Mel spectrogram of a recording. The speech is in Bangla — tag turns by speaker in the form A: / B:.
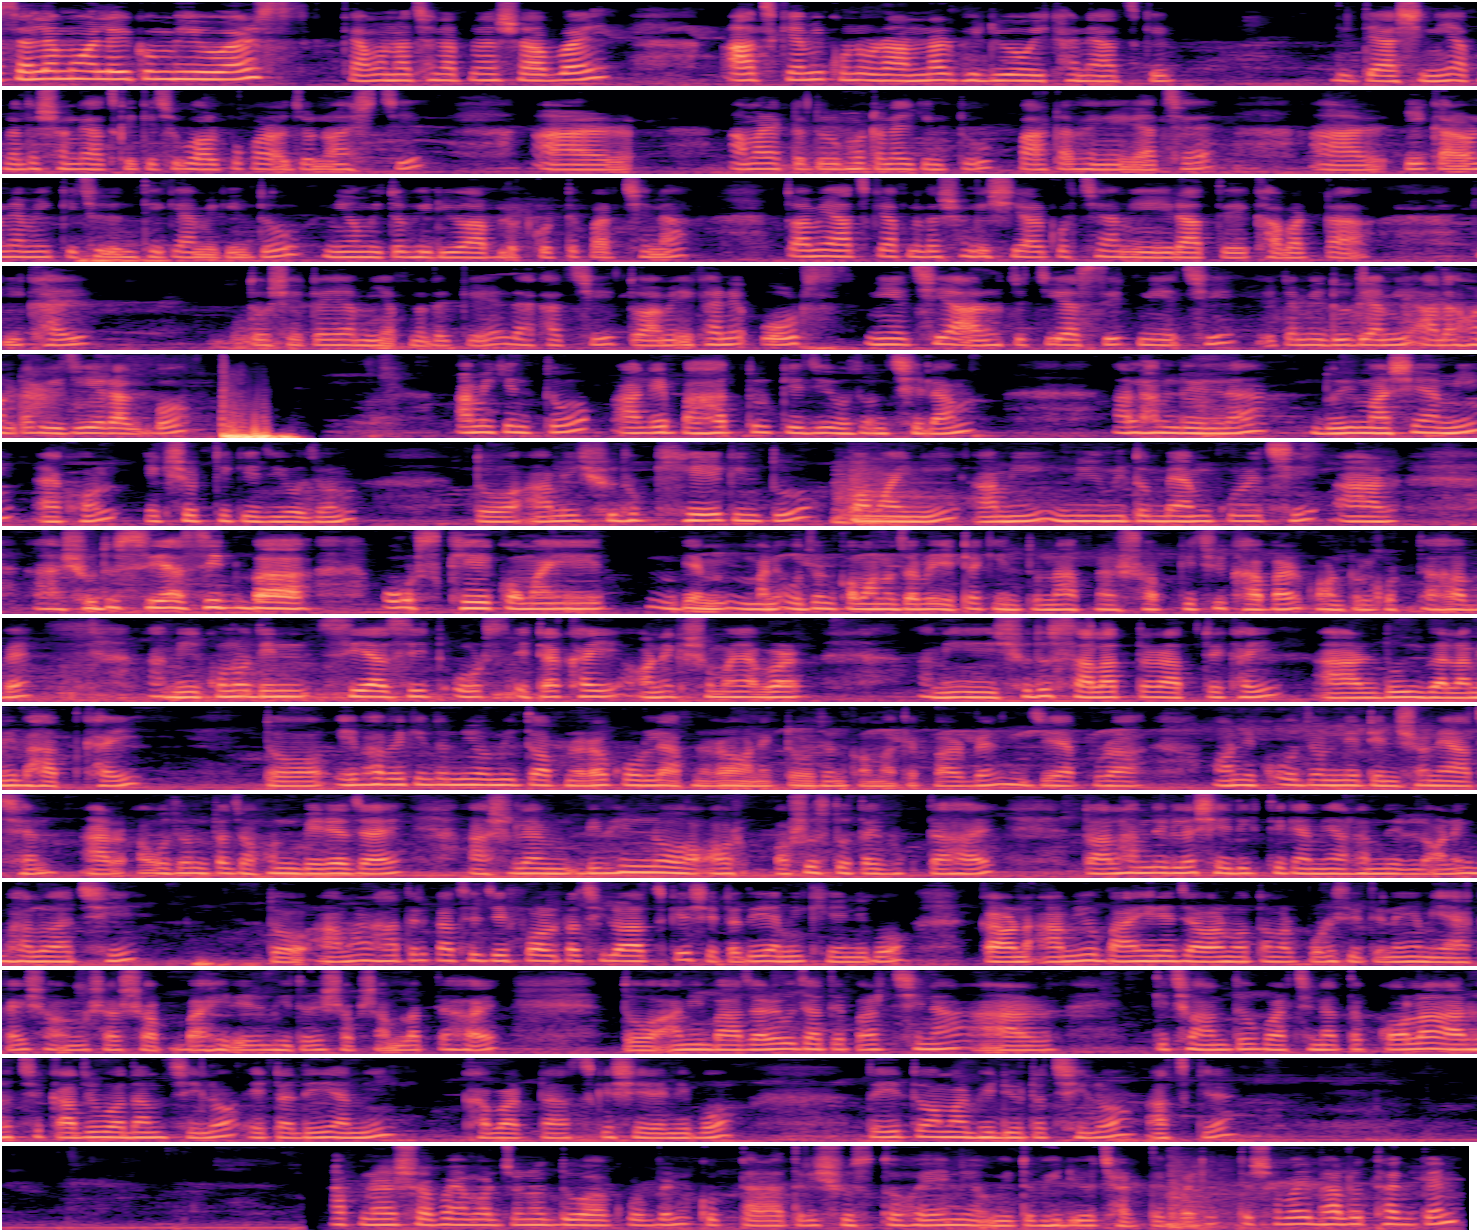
A: আসসালামু আলাইকুম ভিউয়ার্স, কেমন আছেন আপনারা সবাই? আজকে আমি কোনো রান্নার ভিডিও এখানে আজকে দিতে আসিনি, আপনাদের সঙ্গে আজকে কিছু গল্প করার জন্য আসছি। আর আমার একটা দুর্ঘটনায় কিন্তু পাটা ভেঙে গেছে, আর এই কারণে আমি কিছুদিন থেকে আমি কিন্তু নিয়মিত ভিডিও আপলোড করতে পারছি না। তো আমি আজকে আপনাদের সঙ্গে শেয়ার করছি, আমি রাতে খাবারটা কী খাই তো সেটাই আমি আপনাদেরকে দেখাচ্ছি। তো আমি এখানে ওটস নিয়েছি আর হচ্ছে চিয়া সিড নিয়েছি। এটা আমি দুধে আমি আধা ঘণ্টা ভিজিয়ে রাখব। আমি কিন্তু আগে বাহাত্তর কেজি ওজন ছিলাম। আলহামদুলিল্লাহ, দুই মাসে আমি এখন একষট্টি কেজি ওজন। তো আমি শুধু খেয়ে কিন্তু কমাইনি, আমি নিয়মিত ব্যায়াম করেছি। আর শুধু সিয়াসিড বা ওটস খেয়ে কমাই মানে ওজন কমানো যাবে, এটা কিন্তু না। আপনার সব কিছুই খাবার কন্ট্রোল করতে হবে। আমি কোনো দিন সিয়াসিড ওটস এটা খাই। অনেক সময় আবার আমি শুধু সালাদটা রাত্রে খাই আর দুই বেলা আমি ভাত খাই। তো এভাবে কিন্তু নিয়মিত আপনারা করলে আপনারা অনেকটা ওজন কমাতে পারবেন, যে আপনারা অনেক ওজন নিয়ে টেনশনে আছেন। আর ওজনটা যখন বেড়ে যায়, আসলে বিভিন্ন অসুস্থতায় ভুগতে হয়। তো আলহামদুলিল্লাহ সেই দিক থেকে আমি আলহামদুলিল্লাহ অনেক ভালো আছি। তো আমার হাতের কাছে যে ফলটা ছিল আজকে সেটা দিয়ে আমি খেয়ে নিব। কারণ আমিও বাইরে যাওয়ার মতো আমার পরিস্থিতি নেই। আমি একাই সংসার সব বাহিরের ভিতরে সব সামলাতে হয়। তো আমি বাজারেও যেতে পারছি না আর কিছু আনতেও পারছি না। তো কলা আর হচ্ছে কাজু বাদাম ছিল, এটা দিয়ে আমি খাবারটা আজকে সেরে নিব। তো এই তো আমার ভিডিওটা ছিল আজকে। আপনারা সবাই আমার জন্য দোয়া করবেন। খুব তাড়াতাড়ি সুস্থ হয়ে নিয়মিত ভিডিও ছাড়তে পারি। তো সবাই ভালো থাকবেন।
